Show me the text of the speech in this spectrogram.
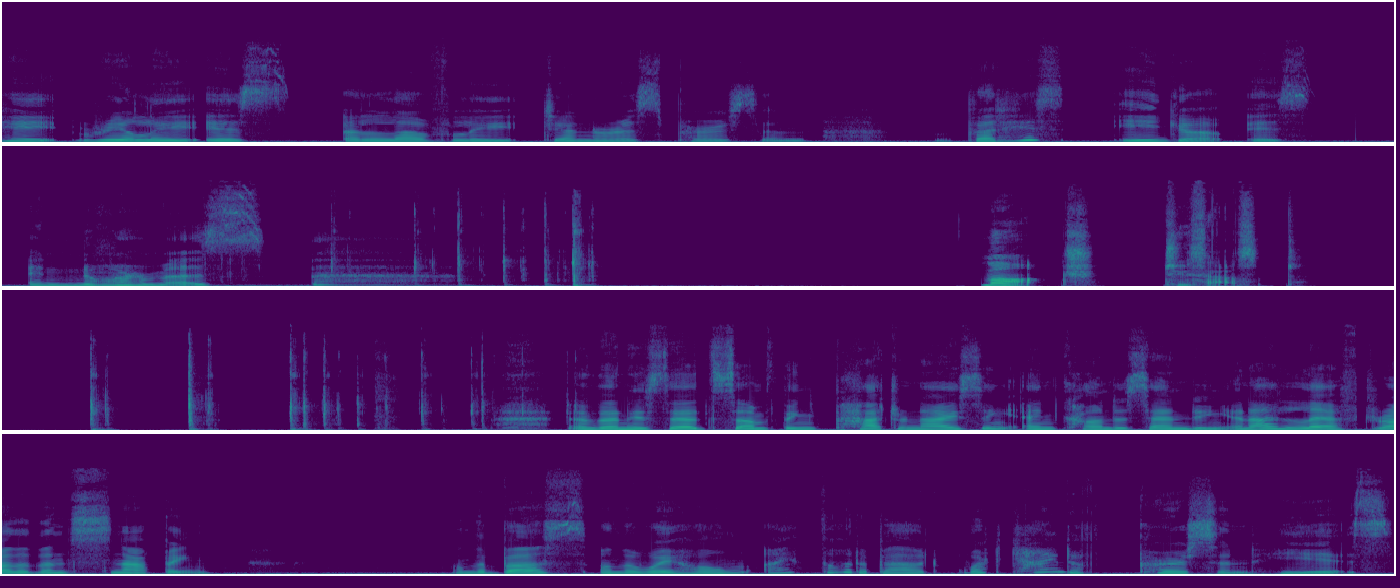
he really is a lovely, generous person, but his ego is enormous. March 2000 And then he said something patronizing and condescending, and I left rather than snapping. On the bus on the way home, I thought about what kind of person he is.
